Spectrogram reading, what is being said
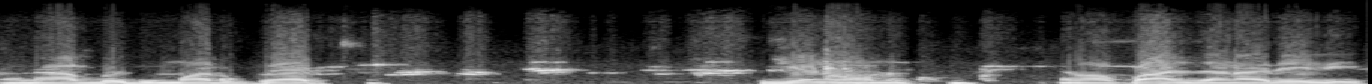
અને આ બધું મારું ઘર છે. જેનું આમ એમાં પાંચ જણા રેવી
